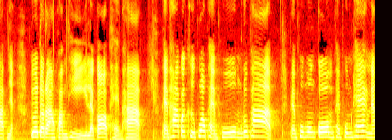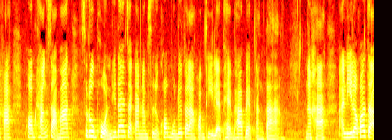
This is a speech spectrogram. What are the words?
าพเนี่ยด้วยตารางความถี่แล้วก็แผนภาพ แผนภาพก็คือพวกแผนภูมิ รูปภาพ แผนภูมิวงกลม แผนภูมิแท่งนะคะ พร้อมทั้งสามารถสรุปผลที่ได้จากการนำเสนอข้อมูลด้วยตารางความถี่และแผนภาพแบบต่างๆนะคะ อันนี้เราก็จะ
